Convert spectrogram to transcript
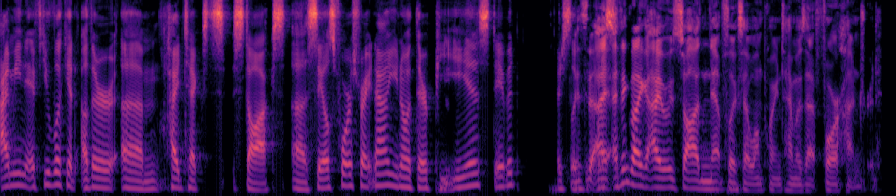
I mean, if you look at other um, high tech stocks, uh, Salesforce right now, you know what their PE is, David? I, just I, I think like I saw Netflix at one point in time was at 400.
